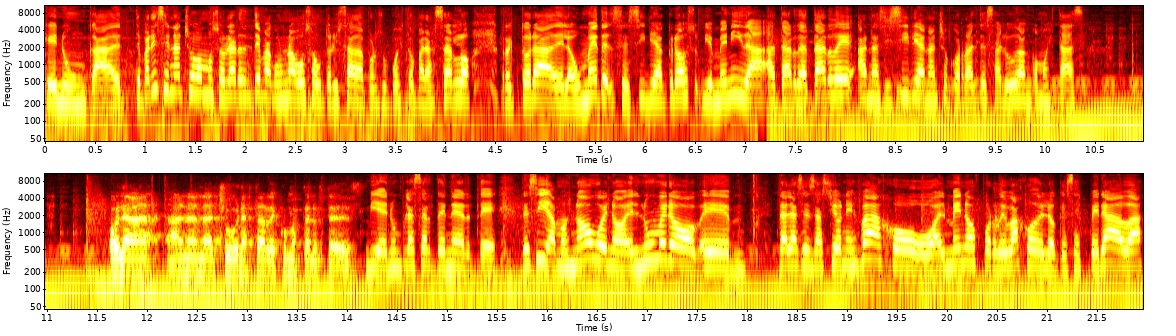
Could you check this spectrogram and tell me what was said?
que nunca. ¿Te parece, Nacho? Vamos a hablar del tema con una voz autorizada, por supuesto, para hacerlo. Rectora de la UMED, Cecilia Cross, bienvenida a Tarde a Tarde. Ana Sicilia, Nacho Corral te saludan, ¿cómo estás? Hola Ana, Nacho, buenas tardes, ¿cómo están ustedes? Bien, un placer tenerte. Decíamos, ¿no? Bueno, el número eh, da la sensación es bajo o al menos por debajo de lo que se esperaba,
